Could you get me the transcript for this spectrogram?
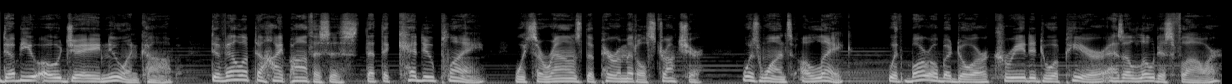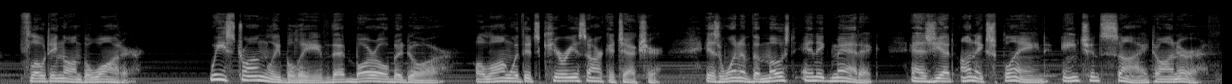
W. O. J. Nieuwenkamp, developed a hypothesis that the Kedu Plain, which surrounds the pyramidal structure, was once a lake, with Borobudur created to appear as a lotus flower floating on the water. We strongly believe that Borobudur, along with its curious architecture, is one of the most enigmatic, as yet unexplained, ancient site on Earth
